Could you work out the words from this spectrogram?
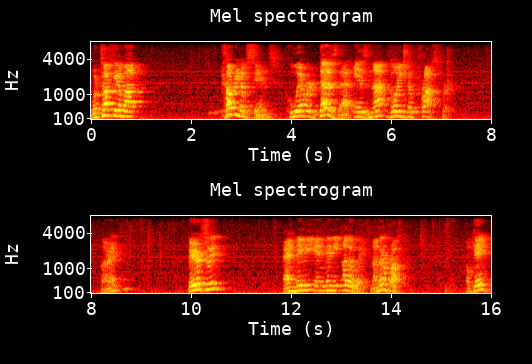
We're talking about covering of sins. Whoever does that is not going to prosper. All right? Spiritually, and maybe in many other ways. Not going to prosper. Okay?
